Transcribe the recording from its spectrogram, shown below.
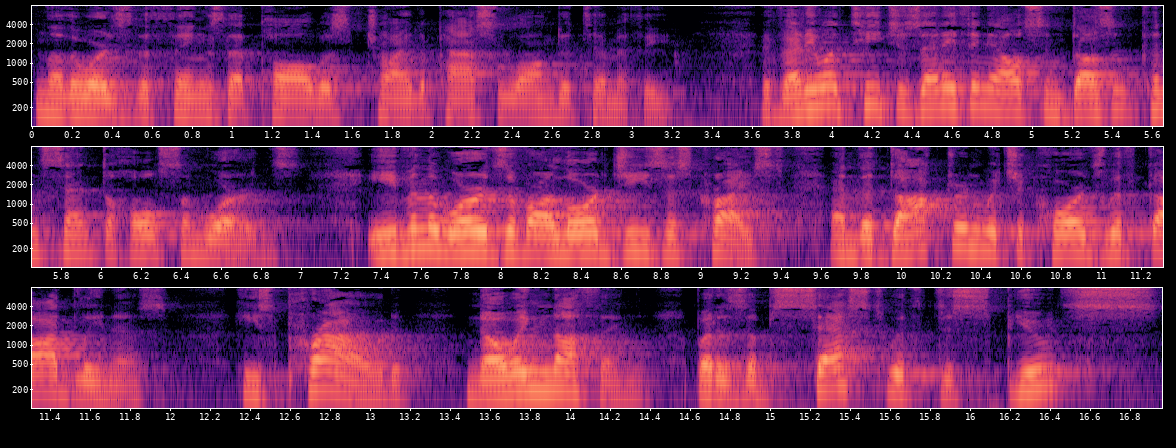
in other words, the things that Paul was trying to pass along to Timothy, if anyone teaches anything else and doesn't consent to wholesome words, even the words of our Lord Jesus Christ, and the doctrine which accords with godliness, he's proud, knowing nothing, but is obsessed with disputes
